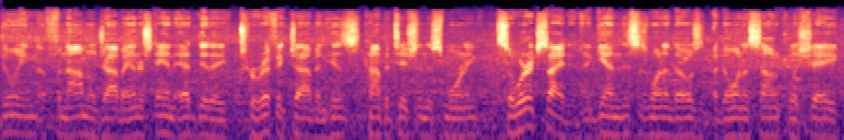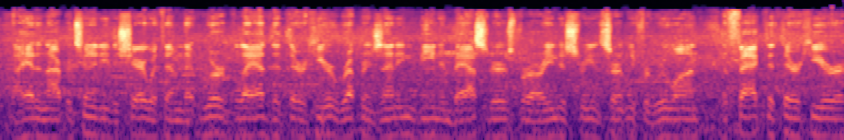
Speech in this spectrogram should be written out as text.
doing a phenomenal job. I understand Ed did a terrific job in his competition this morning, so we're excited. Again, this is one of those, I don't want to sound cliche, I had an opportunity to share with them that we're glad that they're here representing, being ambassadors for our industry and certainly for Ruan. The fact that they're here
